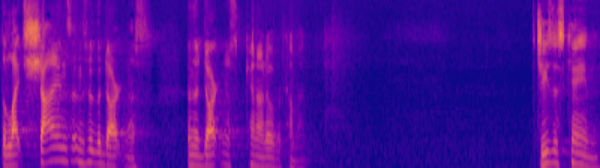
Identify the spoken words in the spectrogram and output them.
The light shines into the darkness, and the darkness cannot overcome it. Jesus came.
